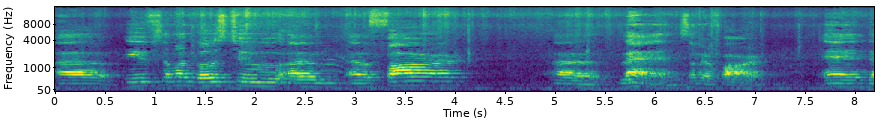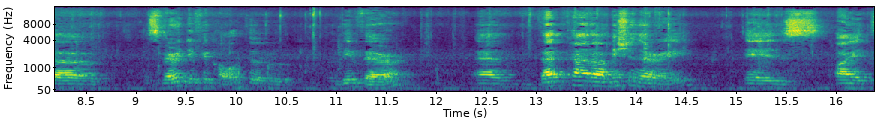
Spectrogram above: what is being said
uh, if someone goes to um, a far uh, land, somewhere far, and uh, it's very difficult to live there, and that kind of missionary is quite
